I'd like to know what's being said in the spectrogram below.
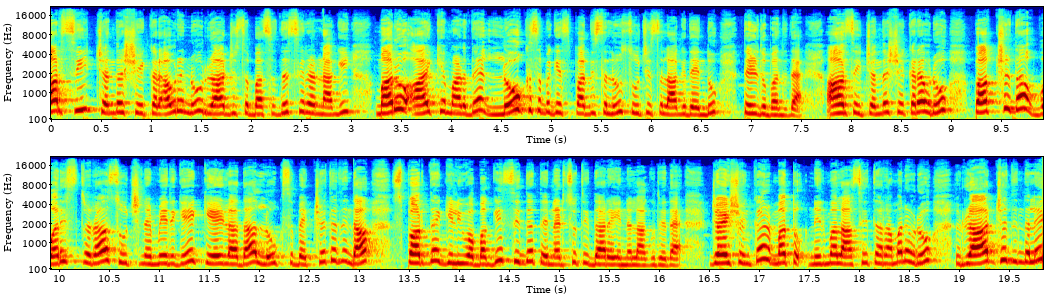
ಆರ್ ಸಿ ಚಂದ್ರಶೇಖರ್ ಅವರನ್ನು ರಾಜ್ಯಸಭಾ ಸದಸ್ಯರನ್ನಾಗಿ ಮರು ಆಯ್ಕೆ ಮಾಡದೆ ಲೋಕಸಭೆಗೆ ಸ್ಪರ್ಧಿಸಲು ಸೂಚಿಸಲಾಗಿದೆ ಎಂದು ತಿಳಿದು ಬಂದಿದೆ. ಆರ್ ಸಿ ಚಂದ್ರಶೇಖರ್ ಅವರು ಪಕ್ಷದ ವರಿಷ್ಠರ ಸೂಚನೆ ಮೇರೆಗೆ ಕೇರಳದ ಲೋಕಸಭೆ ಕ್ಷೇತ್ರದಿಂದ ಸ್ಪರ್ಧೆಗಿಳಿಯುವ ಬಗ್ಗೆ ಸಿದ್ಧತೆ ನಡೆಸುತ್ತಿದ್ದಾರೆ ಎನ್ನಲಾಗುತ್ತಿದೆ. ಜಯಶಂಕರ್ ಮತ್ತು ನಿರ್ಮಲಾ ಸೀತಾರಾಮನ್ ಅವರು ರಾಜ್ಯದಿಂದಲೇ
